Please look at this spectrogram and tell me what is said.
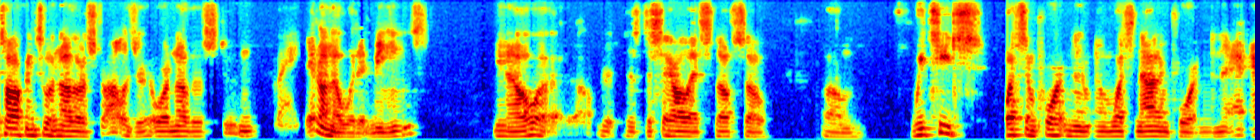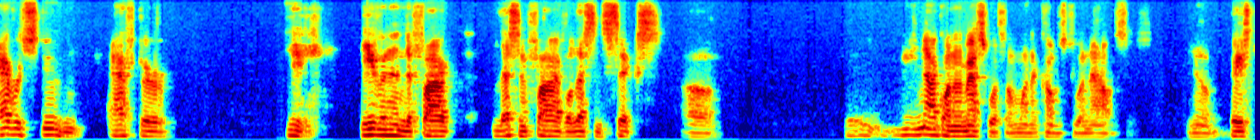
talking to another astrologer or another student, right. they don't know what it means, you know, uh, just to say all that stuff. So um, we teach what's important and, and, what's not important. And the average student, after even in the five, lesson five or lesson six, uh, you're not going to mess with them when it comes to analysis. You know, basic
